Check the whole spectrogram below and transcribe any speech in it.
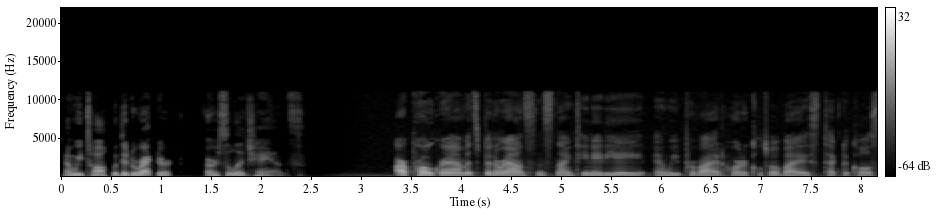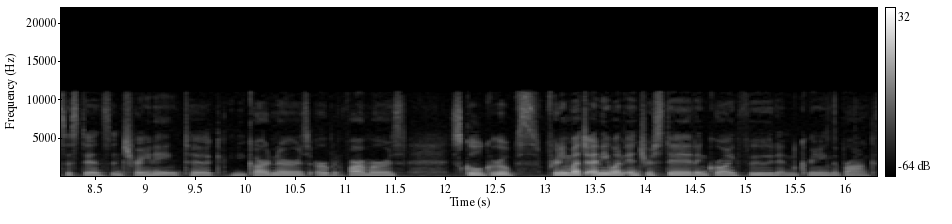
and we talk with the director, Ursula Chance. Our program, it's been around since 1988, and we provide horticultural advice, technical assistance, and training to community gardeners, urban farmers, school groups, pretty much anyone interested in growing food and greening the Bronx.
